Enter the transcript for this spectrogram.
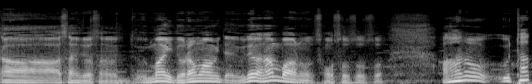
ああ、三条さん、うまいドラマみたいな腕がナンバーの、そうそうそうそう。あの、歌、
